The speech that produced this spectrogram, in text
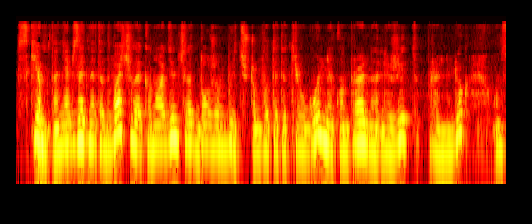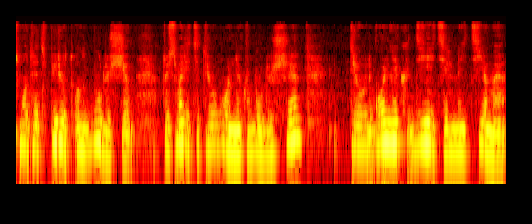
с кем-то. Не обязательно это два человека, но один человек должен быть, чтобы вот этот треугольник, он правильно лежит, правильно лег, он смотрит вперед, он в будущем. То есть, смотрите, треугольник в будущее, треугольник деятельной темы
